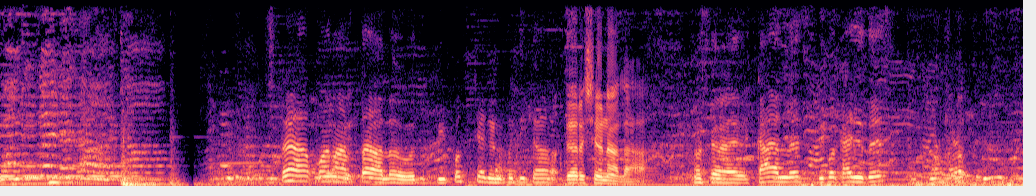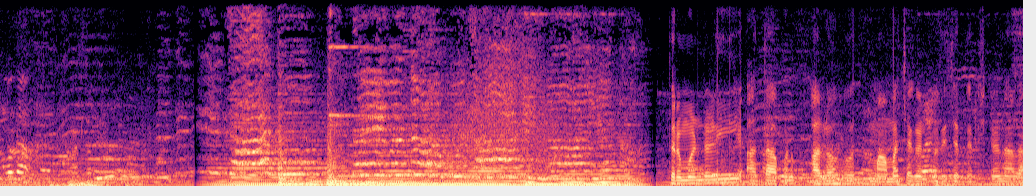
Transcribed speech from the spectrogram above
मंगलदाता। तर आपण आता आलो दीपकच्या गणपतीच्या दर्शनाला. नमस्कार काय आलं दीपक काय देतोयस? तर मंडळी आता आपण आलो आहोत मामाच्या गणपतीच्या दर्शनाला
